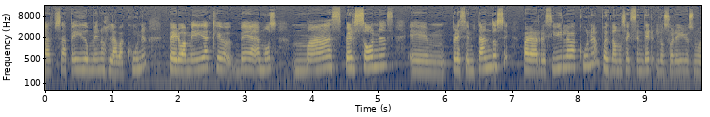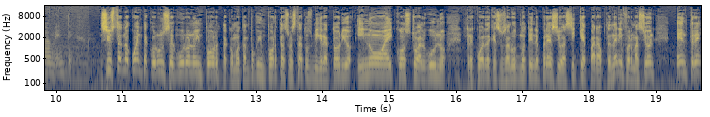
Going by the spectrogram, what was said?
ha, pedido menos la vacuna, pero a medida que veamos más personas em, presentándose para recibir la vacuna, pues vamos a extender los horarios nuevamente. Si usted no cuenta con un seguro, no importa, como tampoco importa su estatus migratorio y no hay costo alguno. Recuerde que su salud no tiene precio, así que para obtener información, entre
